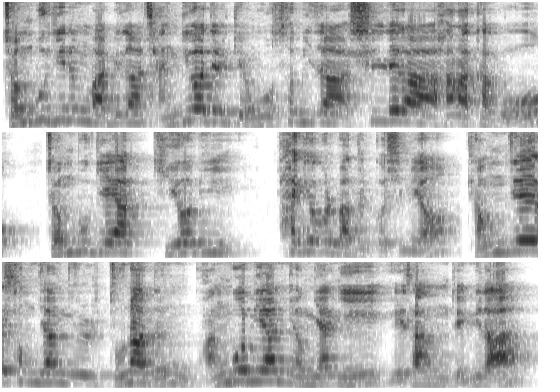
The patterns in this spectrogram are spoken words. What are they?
정부 기능 마비가 장기화될 경우 소비자 신뢰가 하락하고 정부 계약 기업이 타격을 받을 것이며 경제 성장률 둔화 등 광범위한 영향이 예상됩니다.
